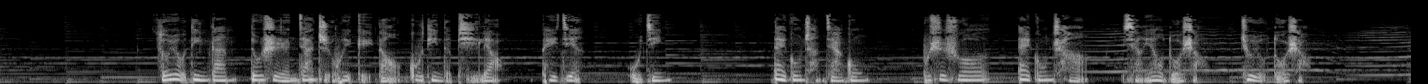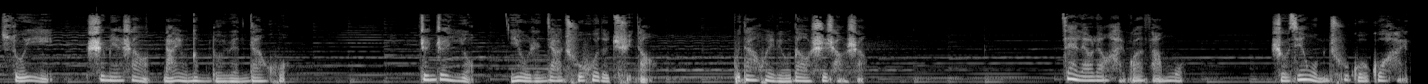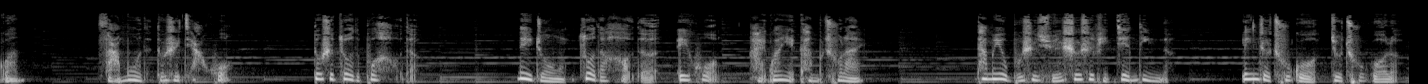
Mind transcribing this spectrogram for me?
所有订单都是人家只会给到固定的皮料、配件、五金，代工厂加工，不是说代工厂想要多少。就有多少，所以市面上哪有那么多原单货？真正有，也有人家出货的渠道，不大会流到市场上。再聊聊海关罚没，首先我们出国过海关，罚没的都是假货，都是做的不好的，那种做的好的 A 货，海关也看不出来。他们又不是学奢侈品鉴定的，拎着出国就出国了。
